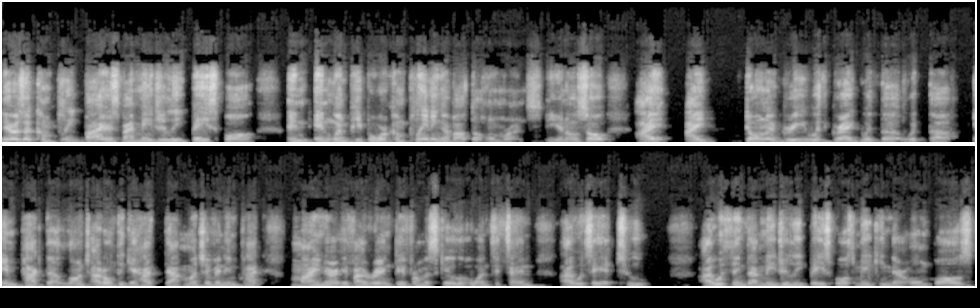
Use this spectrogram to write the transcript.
there was a complete bias by Major League Baseball and and when people were complaining about the home runs, you know. So I I don't agree with Greg with the with the impact that launch. I don't think it had that much of an impact. Minor, if I ranked it from a scale of one to ten, I would say a two. I would think that Major League Baseball's making their own balls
